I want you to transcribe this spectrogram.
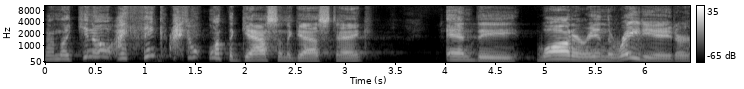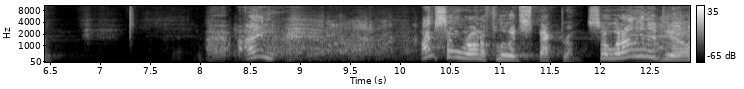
And I'm like, you know, I think I don't want the gas in the gas tank and the water in the radiator. I'm, I'm somewhere on a fluid spectrum. So, what I'm gonna do,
